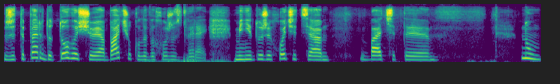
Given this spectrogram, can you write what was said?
вже тепер до того, що я бачу, коли виходжу з дверей. Мені дуже хочеться бачити, ну,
